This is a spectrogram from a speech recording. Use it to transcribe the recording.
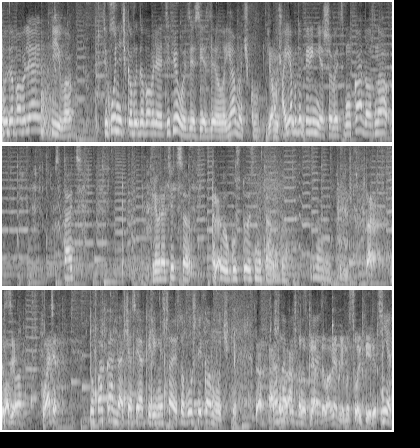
мы добавляем пиво. Тихонечко вы добавляете пиво. Вот здесь я сделала ямочку. Ямочку А я буду перемешивать. Мука должна стать, превратиться в такую густую сметану. Да. Так, добавляем. Всё. Хватит? Ну, пока да. Сейчас я перемешаю, чтобы ушли комочки. Так, а Должна что, а что мы в кляр? Добавляем ли мы соль, перец? Нет,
